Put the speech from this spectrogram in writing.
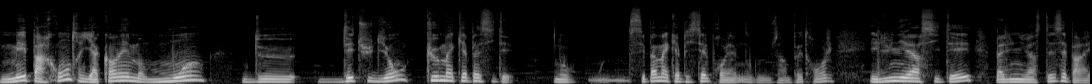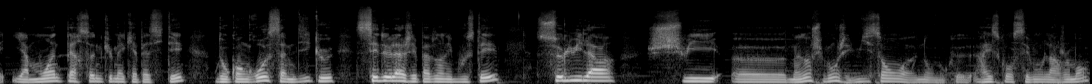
Mais par contre, il y a quand même moins d'étudiants que ma capacité. Donc c'est pas ma capacité le problème, c'est un peu étrange. Et l'université, bah, l'université c'est pareil, il y a moins de personnes que ma capacité. Donc en gros ça me dit que ces deux-là j'ai pas besoin de les booster. Celui-là, je suis euh, maintenant je suis bon, j'ai 800 euh, non donc euh, high score c'est bon largement.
